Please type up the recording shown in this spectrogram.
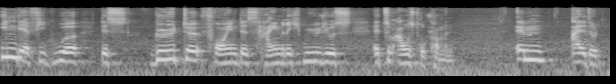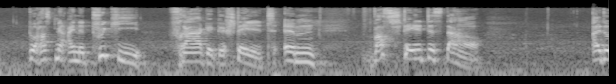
in der Figur des Goethe-Freundes Heinrich Mylius äh, zum Ausdruck kommen. Ähm, also, du hast mir eine tricky Frage gestellt. Ähm, was stellt es dar? Also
